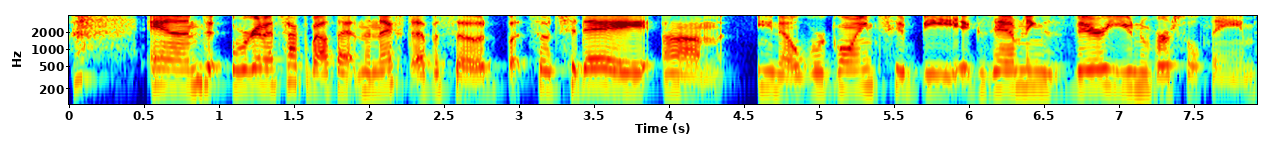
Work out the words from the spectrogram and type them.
and we're going to talk about that in the next episode. But so today, um, you know, we're going to be examining this very universal theme.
